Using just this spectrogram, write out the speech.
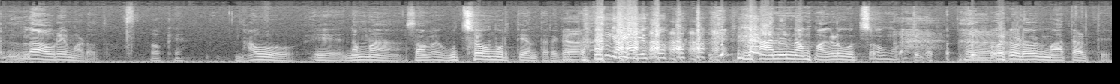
ಎಲ್ಲ ಅವರೇ ಮಾಡೋದು. ಓಕೆ. ನಾವು ನಮ್ಮ ಸಾಮ ಉತ್ಸವ ಮೂರ್ತಿ ಅಂತಾರೆ. ನಾನು ನಮ್ಮ ಮಗಳು ಉತ್ಸವ ಮೂರ್ತಿ ಹೊರಗಡೆ ಹೋಗಿ ಮಾತಾಡ್ತೀವಿ.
